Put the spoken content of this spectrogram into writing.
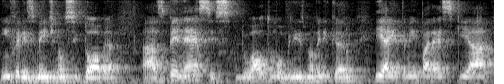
infelizmente não se dobra às benesses do automobilismo americano. E aí também parece que há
